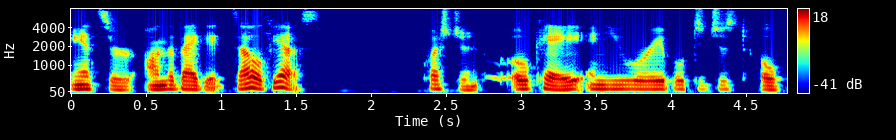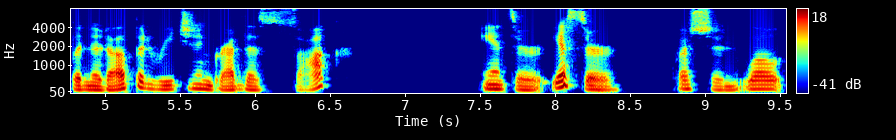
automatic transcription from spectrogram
Answer. On the bag itself, yes. Question. Okay, and you were able to just open it up and reach in and grab the sock? Answer. Yes, sir. Question. Well,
